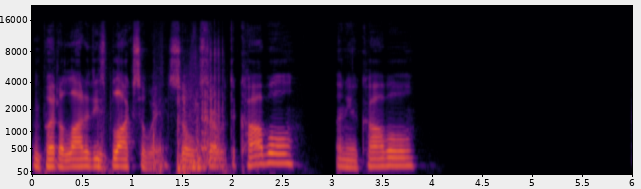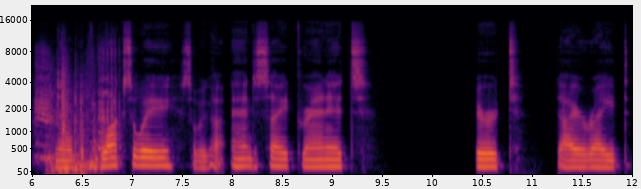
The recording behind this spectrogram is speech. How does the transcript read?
And put a lot of these blocks away. So we'll start with the cobble. Plenty of cobble. Then we'll put the blocks away. So we got andesite, granite, dirt, diorite,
